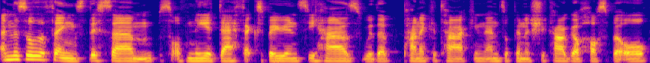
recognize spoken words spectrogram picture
And there's other things. This um, sort of near death experience he has with a panic attack and ends up in a Chicago hospital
